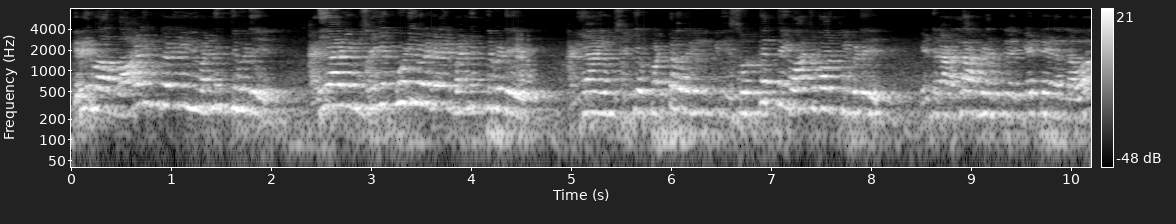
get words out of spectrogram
இறைவா வாலிம்களை மன்னித்து விடு. அநியாயம் செய்யக்கூடியவர்களை மன்னித்து விடு. அநியாயம் செய்யப்பட்டவர்களுக்கு நீ சொர்க்கத்தை வாஜமாக்கி விடு. என்று நான் அல்லாஹ்விடத்தில் கேட்டேன் அல்லவா?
